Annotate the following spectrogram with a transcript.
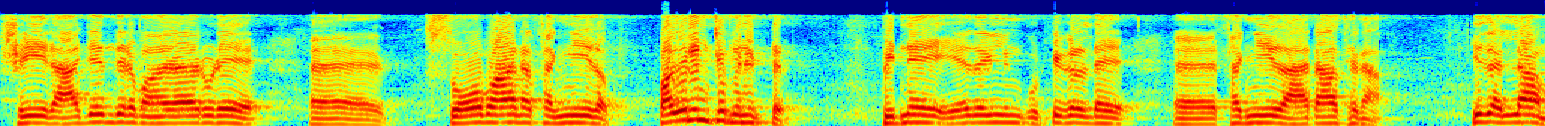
ശ്രീ രാജേന്ദ്രമാരാരുടെ ഏഹ്, സോപാന സംഗീതം പതിനഞ്ച് മിനിറ്റ്. പിന്നെ ഏതെങ്കിലും കുട്ടികളുടെ സംഗീത ആരാധന. ഇതെല്ലാം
